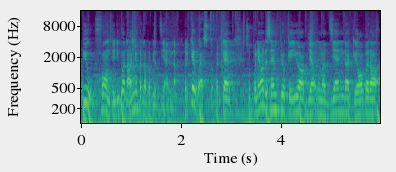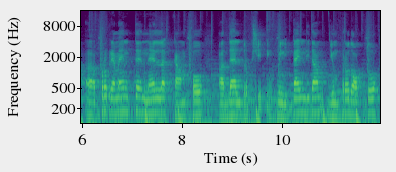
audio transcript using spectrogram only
più fonti di guadagno per la propria azienda. Perché questo? Perché supponiamo ad esempio che io abbia un'azienda che opera eh, propriamente nel campo eh, del dropshipping, quindi vendita di un prodotto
